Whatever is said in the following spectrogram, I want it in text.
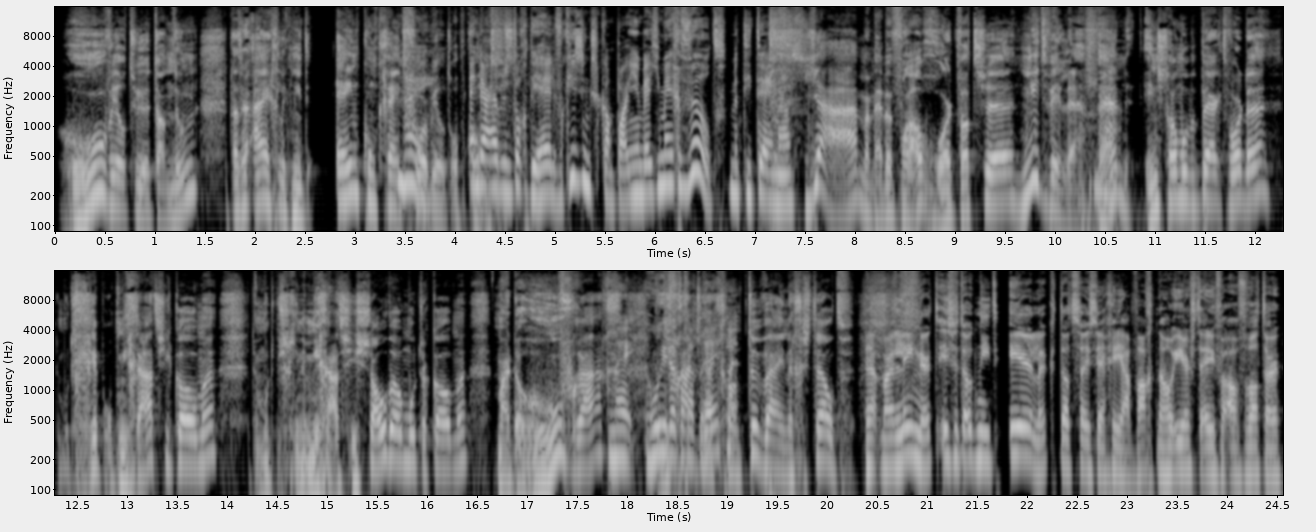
hoe wilt u het dan doen? Dat er eigenlijk niet één concreet Nee. voorbeeld op En daar hebben ze toch die hele verkiezingscampagne een beetje mee gevuld met die thema's. Ja, maar we hebben vooral gehoord wat ze niet willen. Hè? De instroom moet beperkt worden. Er moet grip op migratie komen. Er moet misschien een migratiesaldo moeten komen. Maar de hoe-vraag. Nee, hoe je die dat vraag gaat regelen. gewoon te weinig gesteld. Ja, maar Leendert, is het ook niet eerlijk dat zij zeggen... ja, wacht nou eerst even af wat er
